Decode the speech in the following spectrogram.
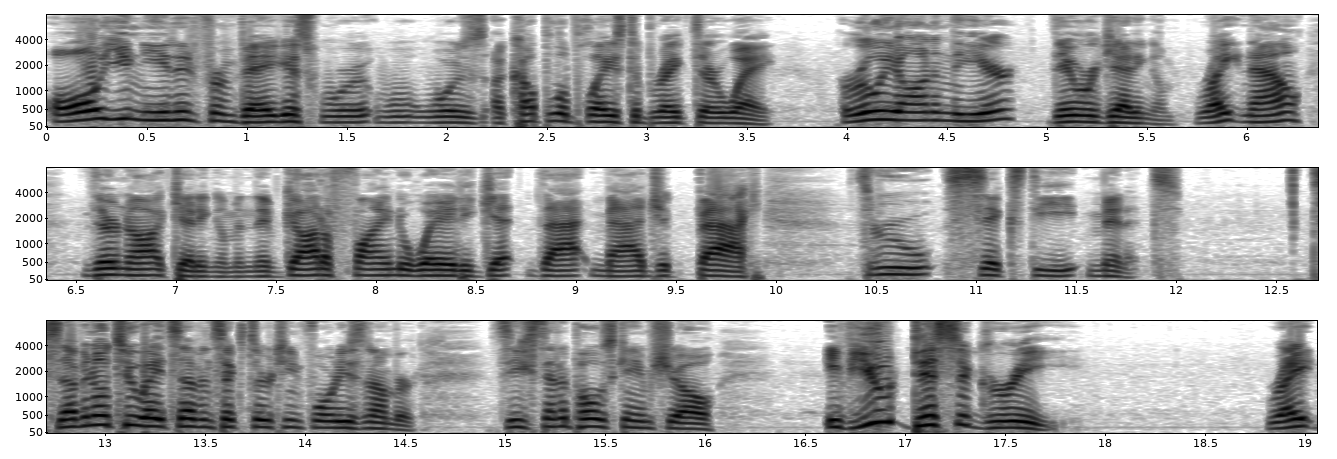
All you needed from Vegas were, was a couple of plays to break their way. Early on in the year, they were getting them. Right now, they're not getting them, and they've got to find a way to get that magic back through 60 minutes. 702 876 1340 is the number. It's the extended post game show. If you disagree, right?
